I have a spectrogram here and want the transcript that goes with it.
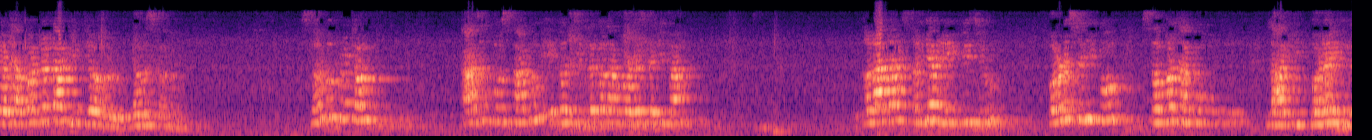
तथा पत्रकार मित्रहरू नमस्कार सर्वप्रथम कलाकार सन्ध्या रेग्मीज्यू प्रदर्शनीको सफलताको लागि बधाई दिन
